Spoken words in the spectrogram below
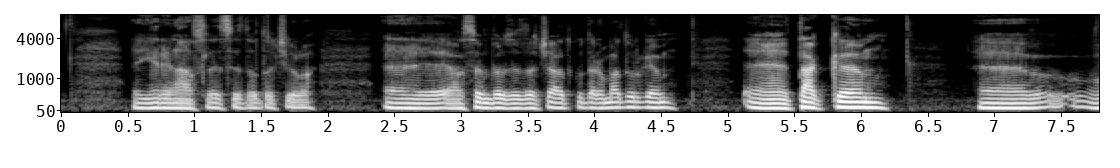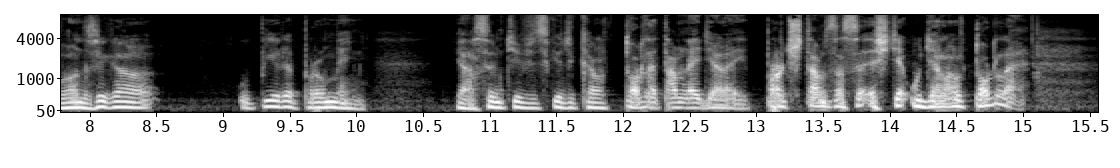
11 let se to točilo, eh, já jsem byl ze začátku dramaturgem, eh, tak eh, on říkal, upíre, promiň, já jsem ti vždycky říkal, tohle tam nedělej, proč tam zase ještě udělal tohle?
